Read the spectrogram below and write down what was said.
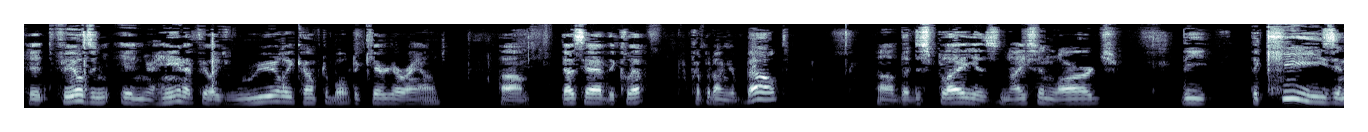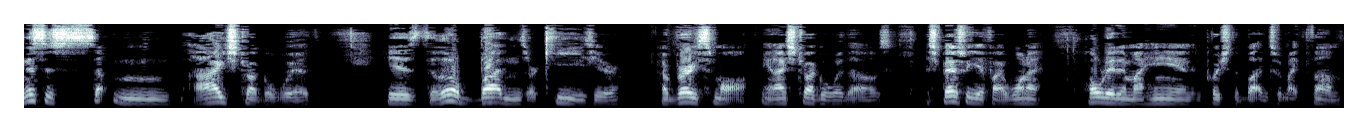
It feels in, in your hand, it feels really comfortable to carry around. Um, does have the clip, clip it on your belt. Uh, the display is nice and large. The the keys, and this is something I struggle with, is the little buttons or keys here are very small, and I struggle with those, especially if I want to hold it in my hand and push the buttons with my thumb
